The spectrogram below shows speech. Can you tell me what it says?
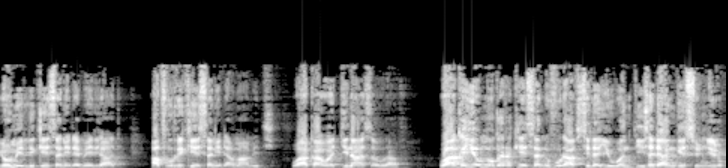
Yoo miilli keessan hidhamee jiraate hafuurri keessan hidhamaa miti. Waaqaa wajjin haasa'uudhaaf. Waaqayyo immoo gara keessan dhufuudhaaf silayyuu wanti isa daangessu hin jiru.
